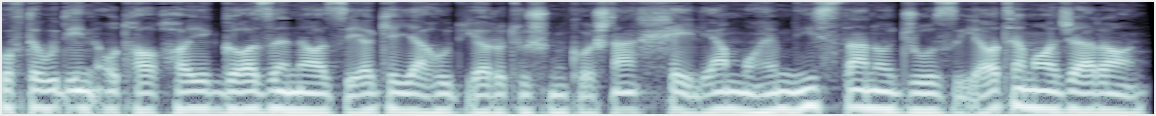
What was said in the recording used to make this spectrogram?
گفته بود این اتاقهای گاز نازیا که یهودیا رو توش میکشتن خیلی هم مهم نیستن و جزئیات ماجران.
